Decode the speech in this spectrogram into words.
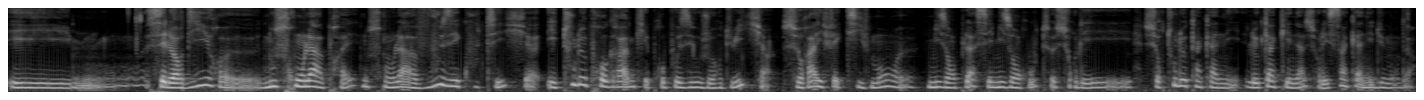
Et hum, c'est leur dire, euh, nous serons là après, nous serons là à vous écouter. Et tout le programme qui est proposé aujourd'hui sera effectivement euh, mis en place et mis en route sur, les, sur tout le quinquennat, le quinquennat, sur les cinq années du mandat.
